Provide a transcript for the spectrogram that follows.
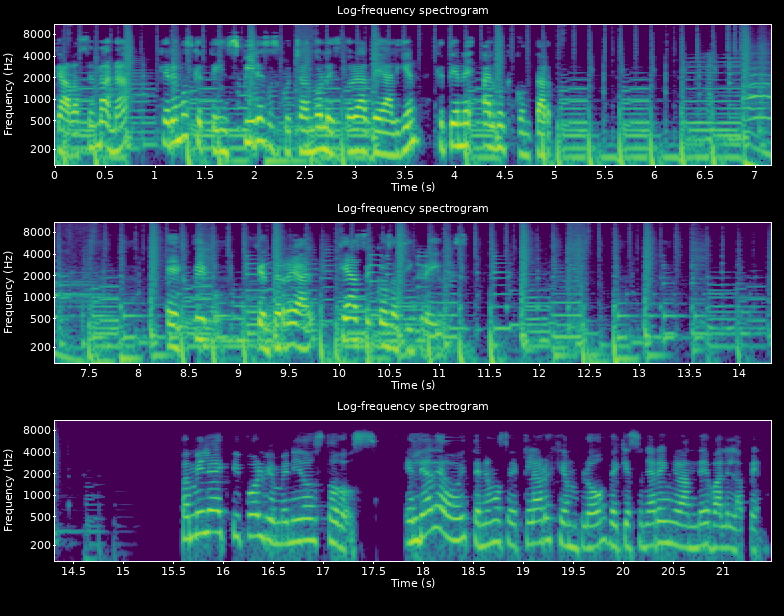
Cada semana queremos que te inspires escuchando la historia de alguien que tiene algo que contarte. People, gente real que hace cosas increíbles. Familia Egg People, bienvenidos todos. El día de hoy tenemos el claro ejemplo de que soñar en grande vale la pena.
